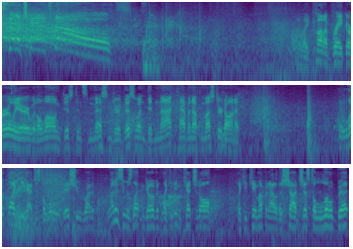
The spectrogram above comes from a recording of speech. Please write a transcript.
Still a chance, no! Well, he caught a break earlier with a long distance messenger. This one did not have enough mustard on it. It looked like he had just a little issue right, at, right as he was letting go of it, like he didn't catch it all, like he came up and out of the shot just a little bit.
